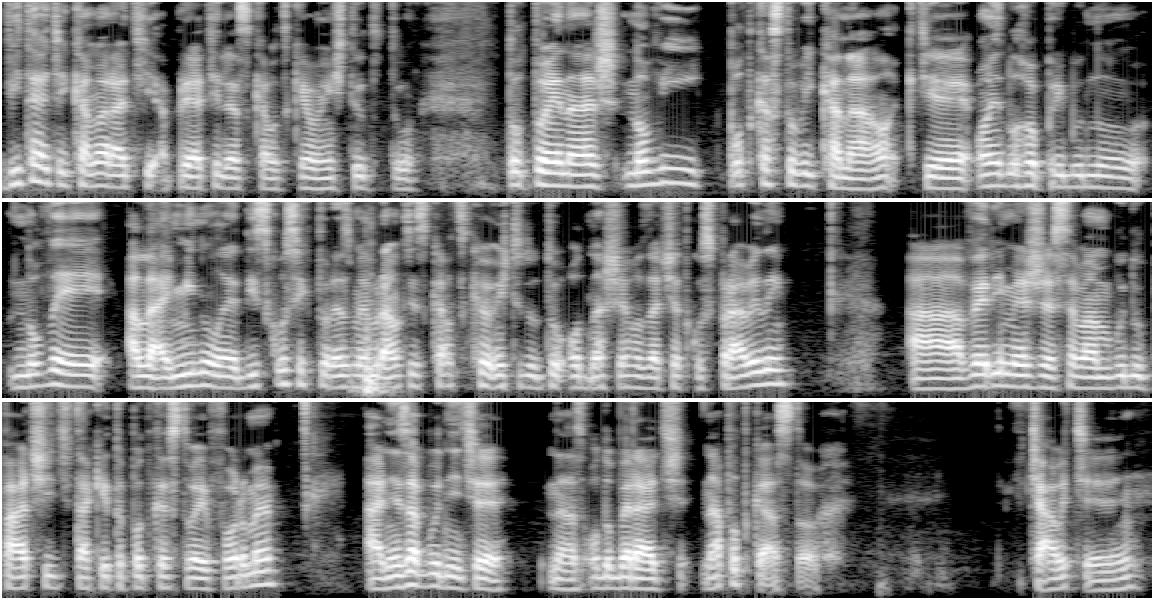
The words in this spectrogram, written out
Vítajte kamaráti a priatelia Skautského inštitútu. Toto je náš nový podcastový kanál, kde onedlho pribudnú nové, ale aj minulé diskusie, ktoré sme v rámci Skautského inštitútu od našeho začiatku spravili. A veríme, že sa vám budú páčiť v takejto podcastovej forme. A nezabudnite nás odoberať na podcastoch. Čaute.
